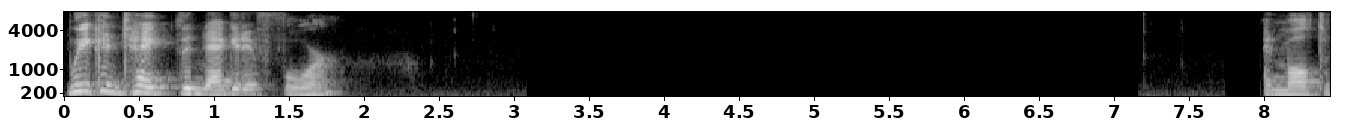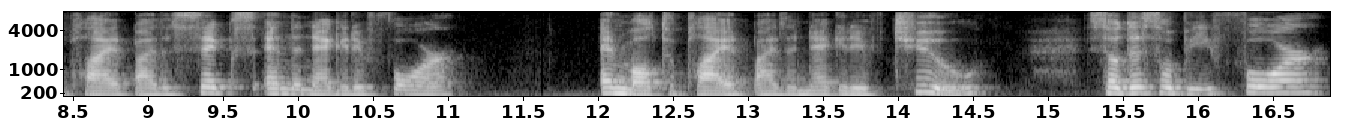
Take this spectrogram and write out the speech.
We can take the negative 4. And multiply it by the 6 and the negative 4. And multiply it by the negative 2. So this will be 4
